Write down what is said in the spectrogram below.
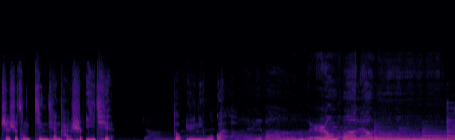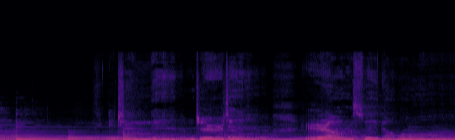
只是从今天开始，一切都与你无关了。融化了我，指尖揉碎了我，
